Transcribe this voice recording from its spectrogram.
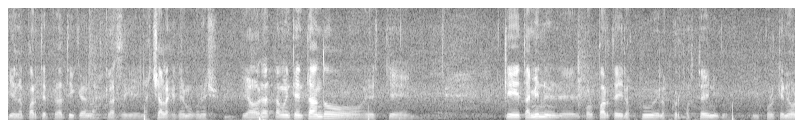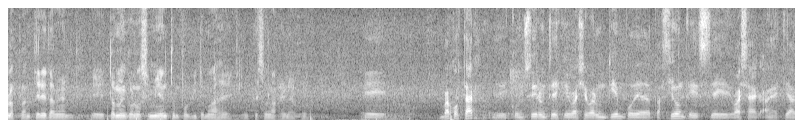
y en la parte práctica, en las clases, en las charlas que tenemos con ellos. Y ahora estamos intentando este, que también eh, por parte de los clubes, los cuerpos técnicos y por qué no los planteles también eh, tomen conocimiento un poquito más de lo que son las reglas de juego. Eh, ¿Va a costar? ¿Consideran ustedes que va a llevar un tiempo de adaptación, que se vaya a, este, a,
